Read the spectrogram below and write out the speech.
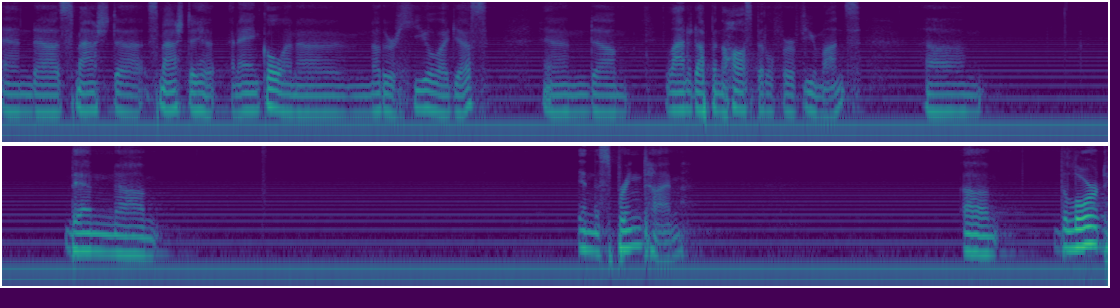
and uh, smashed uh, smashed a, an ankle and a, another heel, I guess, and um, landed up in the hospital for a few months. Um, then um, in the springtime, um, the Lord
